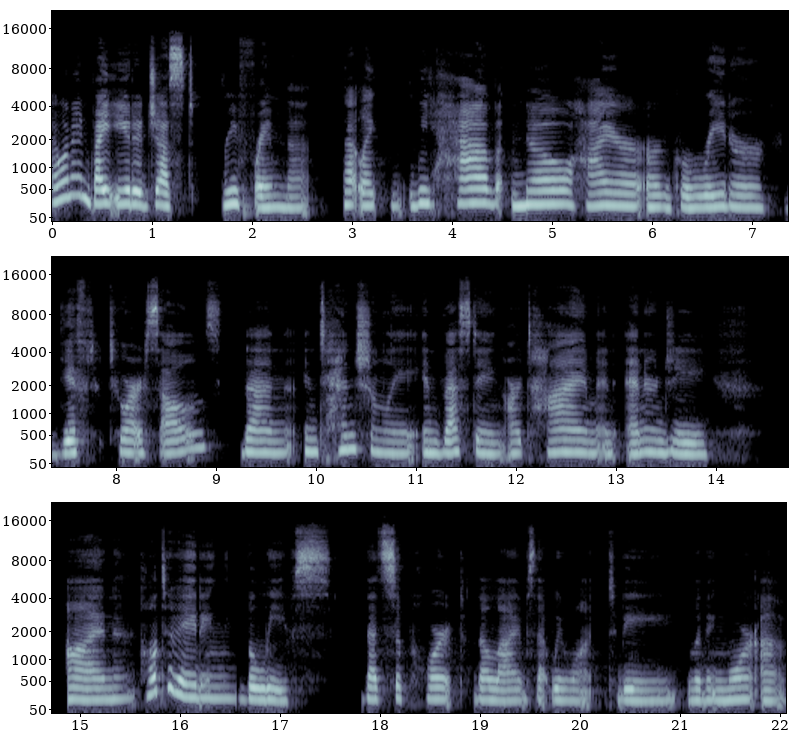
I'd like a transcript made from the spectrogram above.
I want to invite you to just reframe that. That, like, we have no higher or greater gift to ourselves than intentionally investing our time and energy on cultivating beliefs that support the lives that we want to be living more of.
